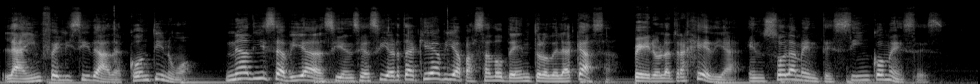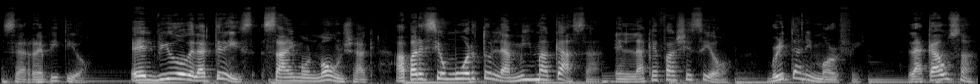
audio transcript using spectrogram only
La infelicidad continuó. Nadie sabía a ciencia cierta qué había pasado dentro de la casa, pero la tragedia en solamente cinco meses se repitió. El viudo de la actriz, Simon Monjack, apareció muerto en la misma casa en la que falleció Brittany Murphy. ¿La causa?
